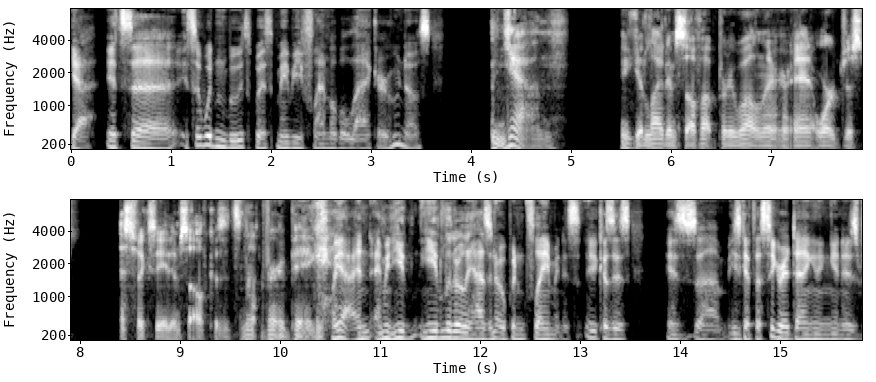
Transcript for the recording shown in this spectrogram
Yeah, it's a it's a wooden booth with maybe flammable lacquer. Who knows? Yeah, he could light himself up pretty well in there, and or just asphyxiate himself because it's not very big. Oh yeah, and I mean he he literally has an open flame in his because his his um, he's got the cigarette dangling in his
